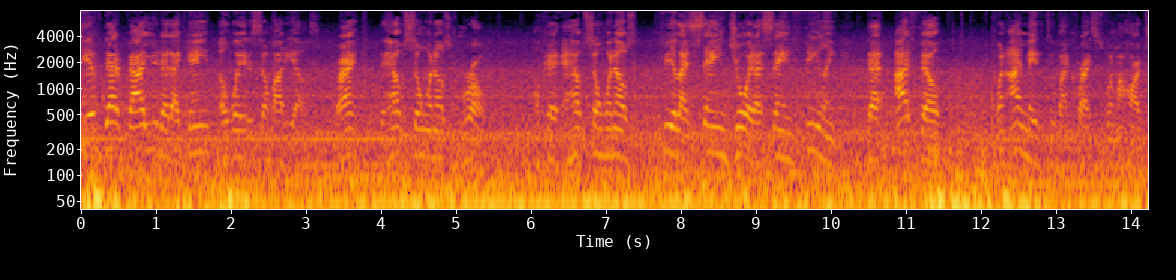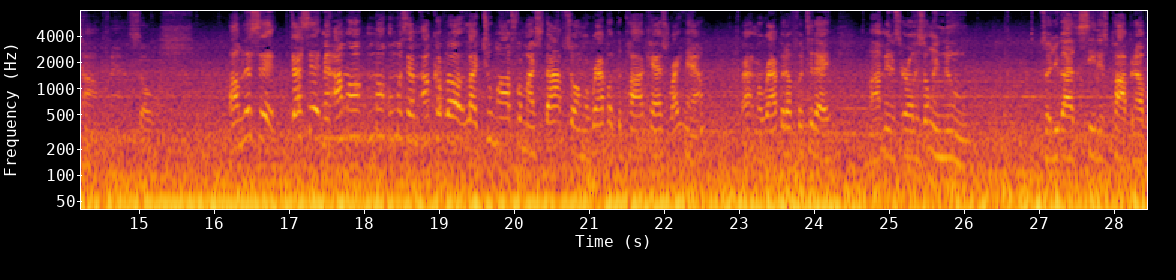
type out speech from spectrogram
give that value that I gained away to somebody else, right? To help someone else grow, okay? And help someone else feel that same joy, that same feeling that I felt when I made it through my crisis, when my hard times, man. So, um, listen, that's it, man. I'm, I'm almost I'm a couple of like two miles from my stop, so I'm gonna wrap up the podcast right now. Right, I'm gonna wrap it up for today. I um, and it's early. It's only noon, so you guys see this popping up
